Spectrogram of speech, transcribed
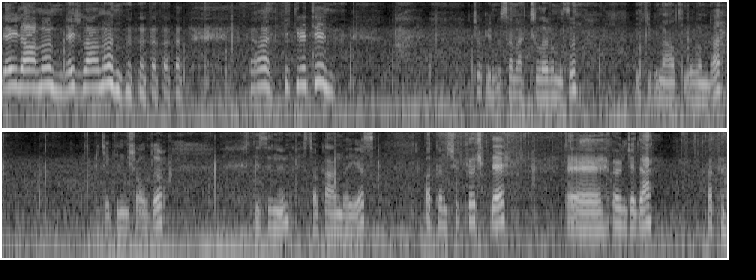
Leyla'nın, Necla'nın, Fikret'in, çok ünlü sanatçılarımızın 2006 yılında çekilmiş olduğu dizinin sokağındayız. Bakın şu köşkte eee, önceden bakın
